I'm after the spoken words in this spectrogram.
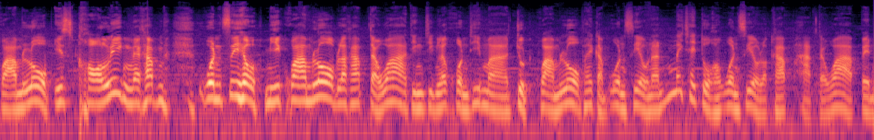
ความโลภ is calling นะครับอ้วนเซี่ยวมีความโลภแล้วครับแต่ว่าจริง ๆ แล้วคนที่มาจุดความโลภให้กับอ้วนเซี่ยวนั้น ไม่ใช่ตัวของอ้วนเซี่ยวหรอกครับหากแต่ว่าเป็น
